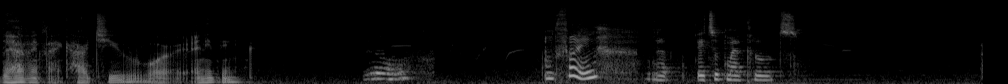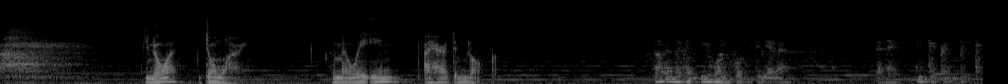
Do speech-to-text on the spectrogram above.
They haven't like hurt you or anything? No. I'm fine. They took my clothes. You know what? Don't worry. On my way in, I heard them knock. Sounded like an E140 DLF, and I think I can pick it.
